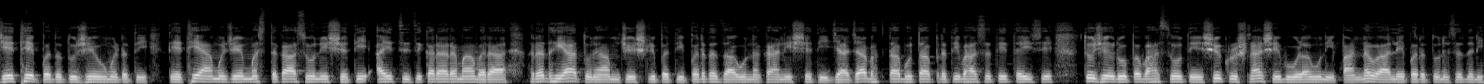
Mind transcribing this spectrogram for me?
जेथे पद तुझे उमटती. तेथे आमुजे मस्तकासो निश्यती. आयचीची करारमावरा हृदयातून आमचे श्रीपती परत जाऊ नका निश्यती. ज्या ज्या भक्ताभूता प्रतिभासती तैसे तुझे रूप भासवते श्रीकृष्णाशी बोळावून पांडव आले परतून सदनी.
